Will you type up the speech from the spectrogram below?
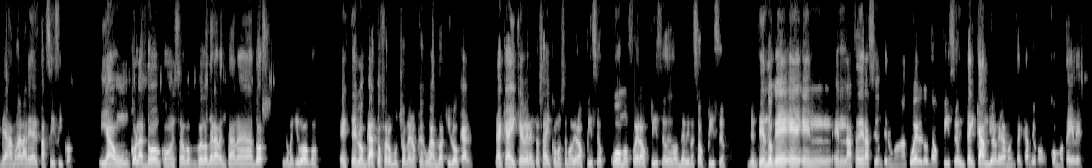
viajamos al área del Pacífico, y aún con las dos, con esos juegos de la ventana 2, si no me equivoco, este, los gastos fueron mucho menos que jugando aquí local. O sea que hay que ver entonces ahí cómo se movió el auspicio, cómo fue el auspicio, de dónde vino ese auspicio. Yo entiendo que en, la federación tiene unos acuerdos de auspicio, intercambio, lo que llamamos intercambio con, hoteles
